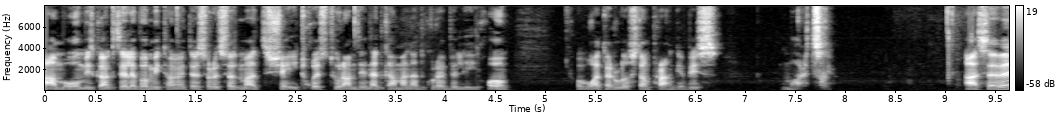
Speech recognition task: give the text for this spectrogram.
ამ ომის გაგრძელება მithomentes როდესაც მათ შეიტყვეს თუ რამდენად გამანადგურებელი იყო ვატერლოსთან ფრანგების მარცხი. ასევე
